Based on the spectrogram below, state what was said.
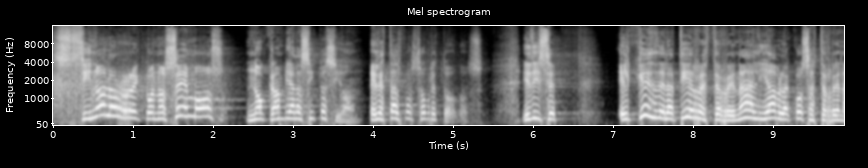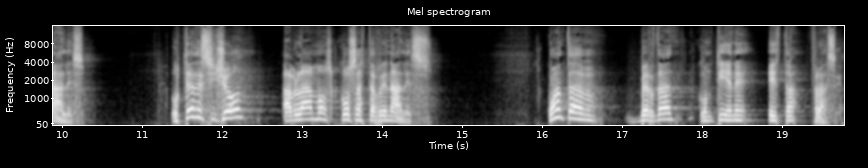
Si no lo reconocemos, no cambia la situación. Él está por sobre todos. Y dice, el que es de la tierra es terrenal y habla cosas terrenales. Ustedes y yo hablamos cosas terrenales. ¿Cuánta verdad contiene esta frase?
